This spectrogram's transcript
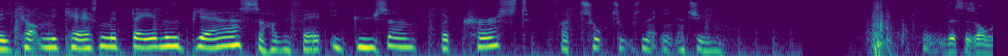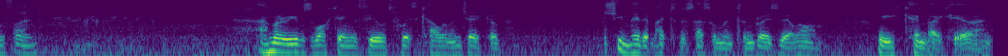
Velkommen i kassen med David Bjerre, så har vi fat i gyseren The Cursed fra 2021. This is all we found. Anne-Marie was working the fields with Callum and Jacob. She made it back to the settlement and raised the alarm. We came back here and...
